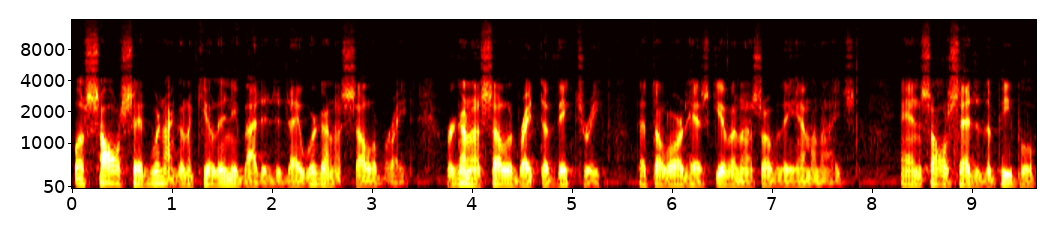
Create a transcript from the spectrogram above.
Well, Saul said, We're not going to kill anybody today. We're going to celebrate. We're going to celebrate the victory that the Lord has given us over the Ammonites. And Saul said to the people,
